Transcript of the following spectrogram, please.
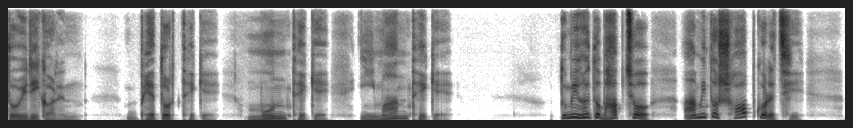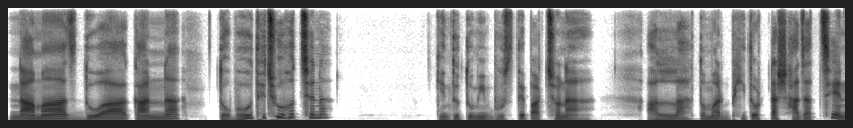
তৈরি করেন, ভেতর থেকে, মন থেকে ইমান থেকে। তুমি হয়তো ভাবছ, আমি তো সব করেছি। নামাজ, দোয়া, কান্না তবুও কিছু হচ্ছে না। কিন্তু তুমি বুঝতে পারছ না, আল্লাহ তোমার ভিতরটা সাজাচ্ছেন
